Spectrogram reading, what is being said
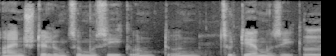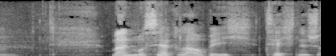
Einstellung zur Musik und, und zu der Musik. Mhm. Man muss ja, glaube ich, technisch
